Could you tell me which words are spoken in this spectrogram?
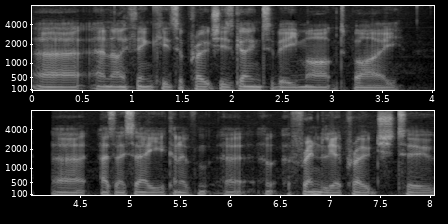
uh, and I think his approach is going to be marked by, uh, as I say, kind of uh, a- a friendly approach to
